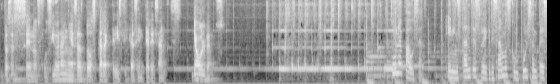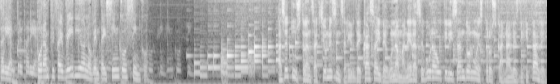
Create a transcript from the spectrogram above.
Entonces se nos fusionan esas dos características interesantes. Ya volvemos. Una pausa. En instantes regresamos con Pulso Empresarial, por Amplify Radio 955. Hace tus transacciones sin salir de casa y de una manera segura utilizando nuestros canales digitales.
